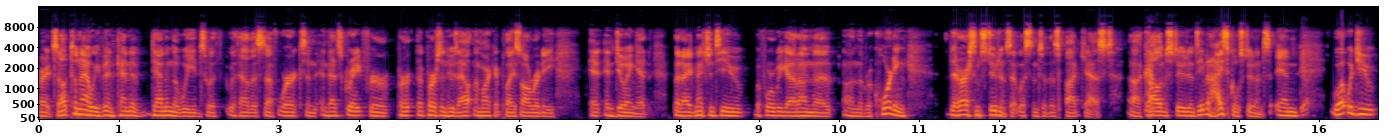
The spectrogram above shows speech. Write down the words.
All right. So up till now, we've been kind of down in the weeds with with how this stuff works, and and that's great for per, a person who's out in the marketplace already and, and, doing it. But I mentioned to you before we got on the on the recording, there are some students that listen to this podcast, uh, college yep. students, even high school students. And yep. what would you,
